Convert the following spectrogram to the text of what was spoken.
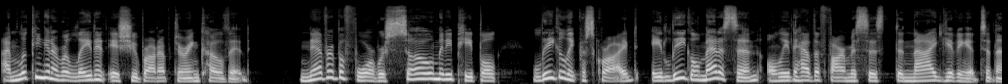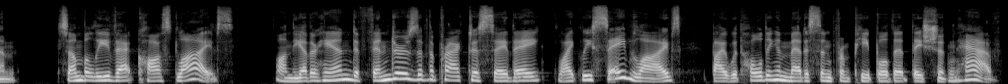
I'm looking at a related issue brought up during COVID. Never before were so many people legally prescribed a legal medicine only to have the pharmacist deny giving it to them. Some believe that cost lives. On the other hand, defenders of the practice say they likely saved lives by withholding a medicine from people that they shouldn't have.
